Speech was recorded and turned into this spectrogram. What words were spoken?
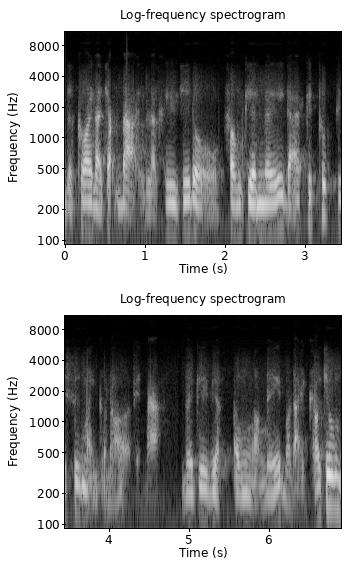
được coi là trọng đại là khi chế độ phong kiến ấy đã kết thúc cái sứ mệnh của nó ở Việt Nam với cái việc ông hoàng đế bảo đại cáo chung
